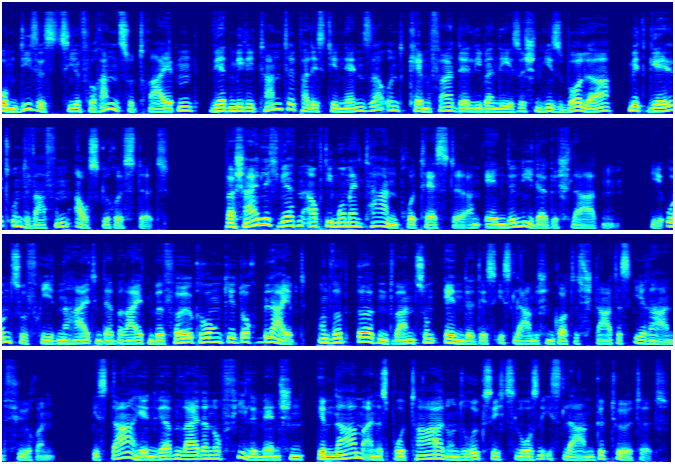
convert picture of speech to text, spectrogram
Um dieses Ziel voranzutreiben, werden militante Palästinenser und Kämpfer der libanesischen Hisbollah mit Geld und Waffen ausgerüstet. Wahrscheinlich werden auch die momentanen Proteste am Ende niedergeschlagen. Die Unzufriedenheit in der breiten Bevölkerung jedoch bleibt und wird irgendwann zum Ende des islamischen Gottesstaates Iran führen. Bis dahin werden leider noch viele Menschen im Namen eines brutalen und rücksichtslosen Islam getötet.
